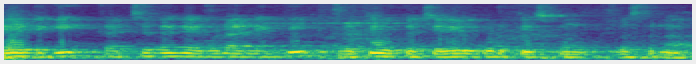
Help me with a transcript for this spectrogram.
రేటుకి ఖచ్చితంగా ఇవ్వడానికి ప్రతి ఒక్క చర్యలు కూడా తీసుకొని వస్తున్నాం.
